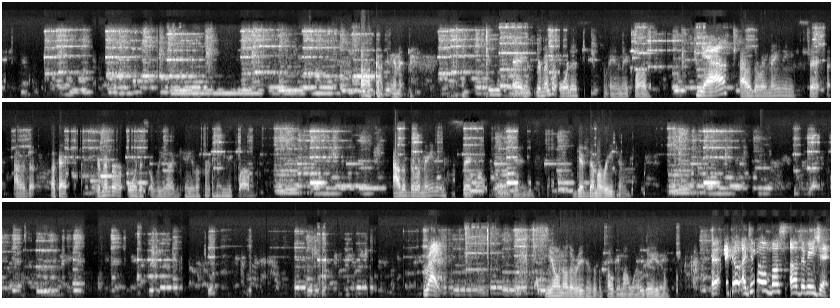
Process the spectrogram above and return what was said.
Oh god damn it! Hey, remember Ordis from Anime Club? Yeah. Out of the remaining six, out of the okay, remember Ordis, Aaliyah, and Kayla from Anime Club? Out of the remaining six regions, give them a region. Right. You don't know the regions of the Pokemon world, do you? Uh, I do I do know most of the region.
